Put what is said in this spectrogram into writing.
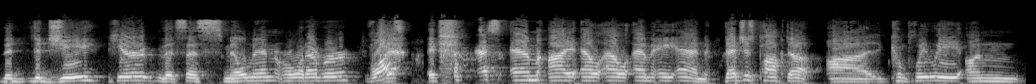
the the G here that says Smillman or whatever. What? that- it's S M I L L M A N. That just popped up, uh, completely un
